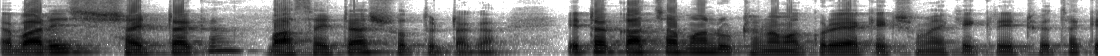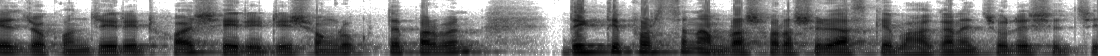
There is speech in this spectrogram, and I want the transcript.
অ্যাভারেজ ষাট টাকা বাসাইটা সত্তর টাকা। এটা কাঁচামাল উঠানামা করে এক এক সময় এক এক রেট হয়ে থাকে, যখন যে রেট হয় সেই রেটই সংগ্রহ করতে পারবেন। দেখতে পাচ্ছেন আমরা সরাসরি আজকে বাগানে চলে এসেছি,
